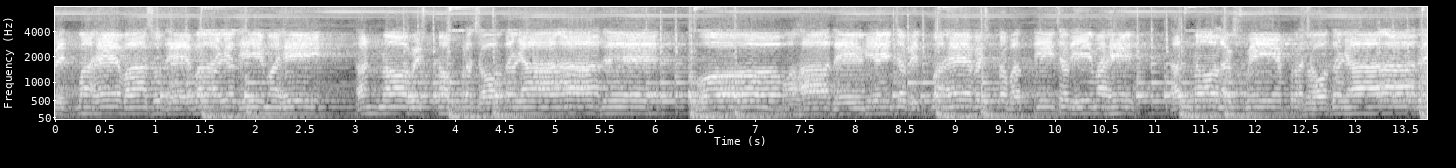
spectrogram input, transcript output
विद्महे वासुदेवाय धीमहि तन्नो विष्णुः प्रचोदयात् ॐ महादेव्यै च विद्महे विष्णुपत्नी च धीमहि तन्नो लक्ष्मी प्रचोदयात्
